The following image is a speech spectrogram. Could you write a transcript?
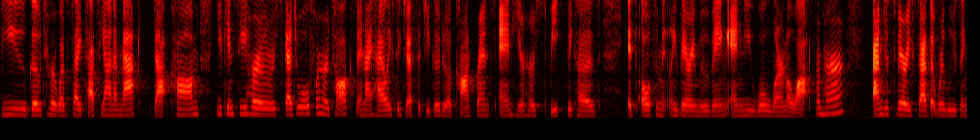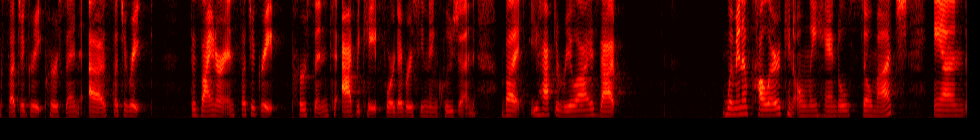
you go to her website, tatianamac.com, you can see her schedule for her talks. And I highly suggest that you go to a conference and hear her speak because it's ultimately very moving and you will learn a lot from her. I'm just very sad that we're losing such a great person, uh, such a great designer, and such a great person to advocate for diversity and inclusion. But you have to realize that women of color can only handle so much and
